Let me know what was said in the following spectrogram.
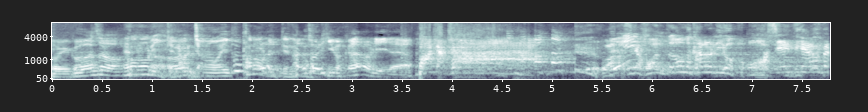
もう行きましょう。カロリーってなんじゃ？もう行こう。カロリーってなんじゃ？カロリーはカロリーだよ。バカかー私が本当のカロリーを教えてやるぜ。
